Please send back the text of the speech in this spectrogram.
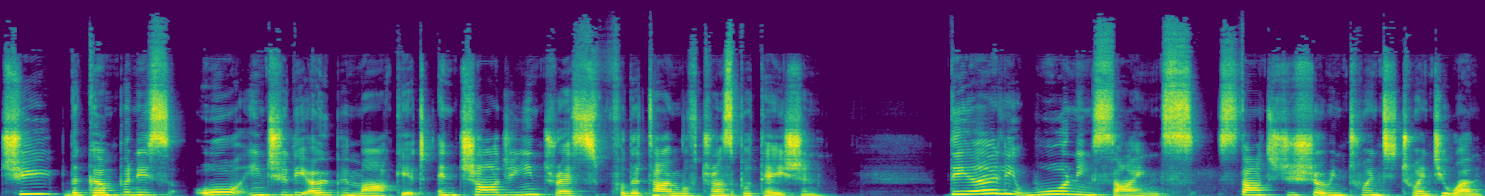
to the companies or into the open market and charging interest for the time of transportation. The early warning signs started to show in 2021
